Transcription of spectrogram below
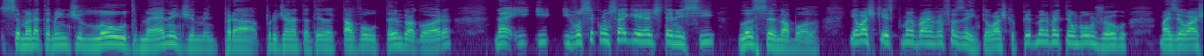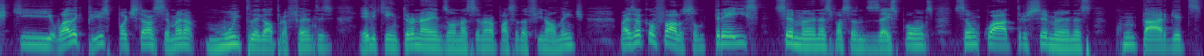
semana também de load management para o Jonathan Taylor, que está voltando agora, né? E, e, e, você consegue ganhar de Tennessee lançando a bola. E eu acho que é isso que o Brian vai fazer. Então eu acho que o Pittman vai ter um bom jogo, mas eu acho que o Alec Pierce pode ter uma semana muito legal para Fantasy. Ele que entrou na endzone na semana passada finalmente. Mas é o que eu falo, são três semanas passando dos 10 pontos, são quatro semanas com targets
